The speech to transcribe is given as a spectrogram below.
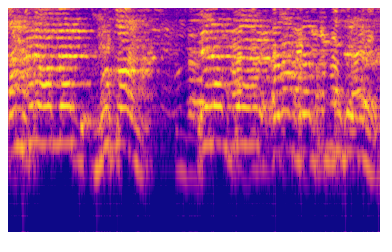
কানফুর আহমেদ মিশন ফ্রিল্যান্সার এবং গ্রাফিক ডিজাইনার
